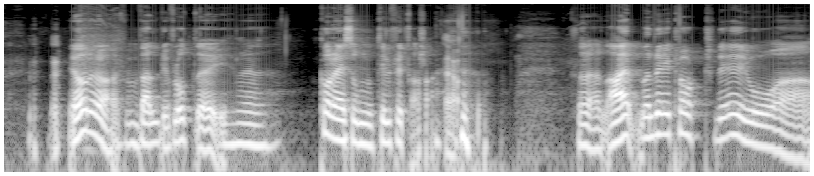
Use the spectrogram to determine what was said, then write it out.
ja, det er veldig flott øy. Hva er det som tilflytter seg? Ja. det, nei, men det er klart, det er jo uh,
